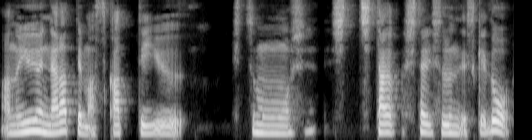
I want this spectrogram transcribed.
あの、言うように習ってますかっていう質問をしした、したりするんですけど、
